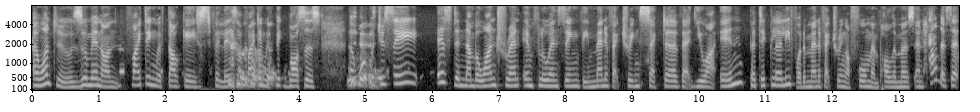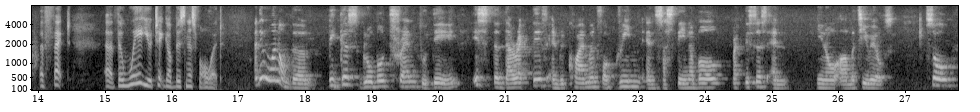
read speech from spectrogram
I want to zoom in on fighting with tauges, Phyllis, or fighting with big bosses. Uh, what would you say is the number one trend influencing the manufacturing sector that you are in, particularly for the manufacturing of foam and polymers? And how does that affect uh, the way you take your business forward? I think one of the biggest global trend today is the directive and requirement for green and sustainable practices and you know uh, materials. So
